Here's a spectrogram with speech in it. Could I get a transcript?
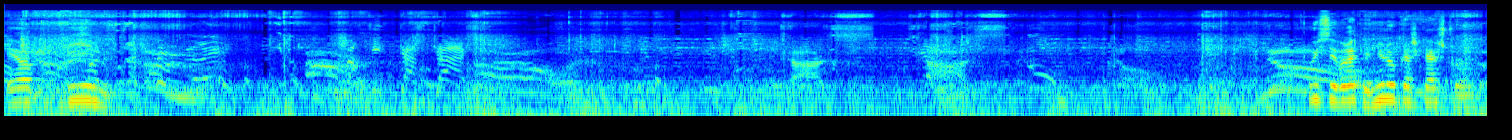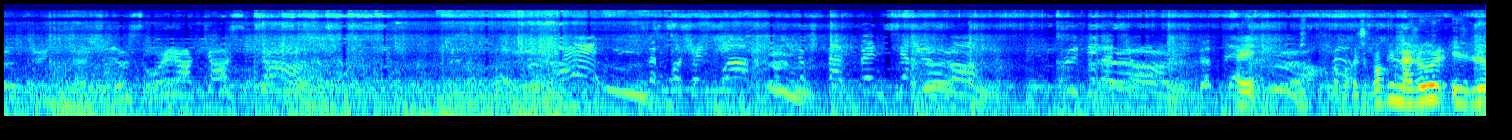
Et hop, bim. Oui, c'est vrai, t'es nul au cache-cache, toi. Allez, vite. Je remplis ma jauge et je le...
